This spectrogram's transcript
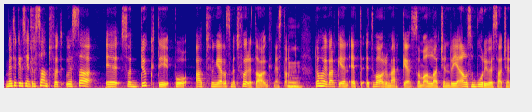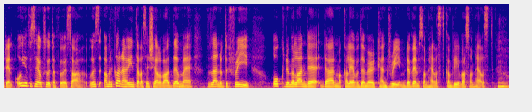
Men jag tycker det är så intressant för att USA är så duktig på att fungera som ett företag nästan. Mm. De har ju verkligen ett, ett varumärke som alla känner igen, alla som bor i USA känner igen, och i och för sig också utanför USA. Amerikanerna har ju intalat sig själva att de är the land of the free och de är landet där man kan leva the American dream, där vem som helst kan bli vad som helst. Mm.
